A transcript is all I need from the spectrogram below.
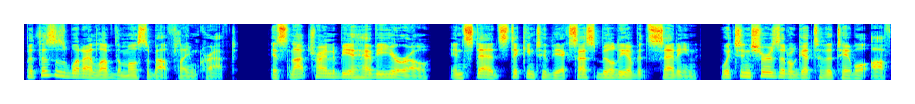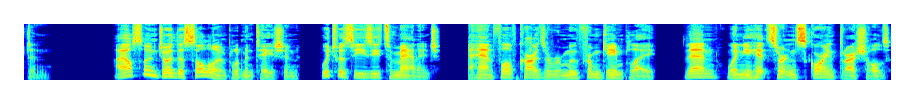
But this is what I love the most about Flamecraft. It's not trying to be a heavy Euro, instead, sticking to the accessibility of its setting, which ensures it'll get to the table often. I also enjoyed the solo implementation, which was easy to manage. A handful of cards are removed from gameplay, then, when you hit certain scoring thresholds,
